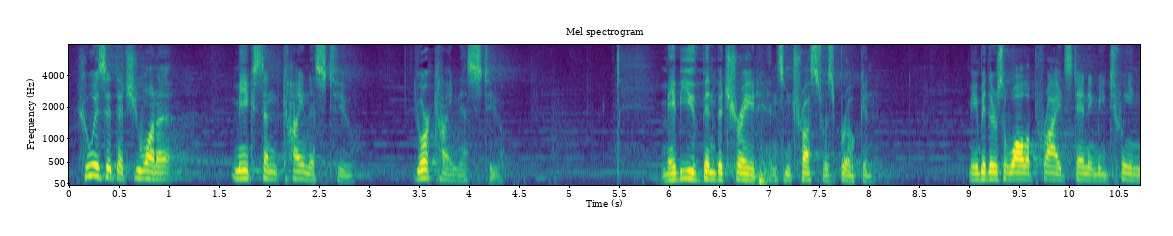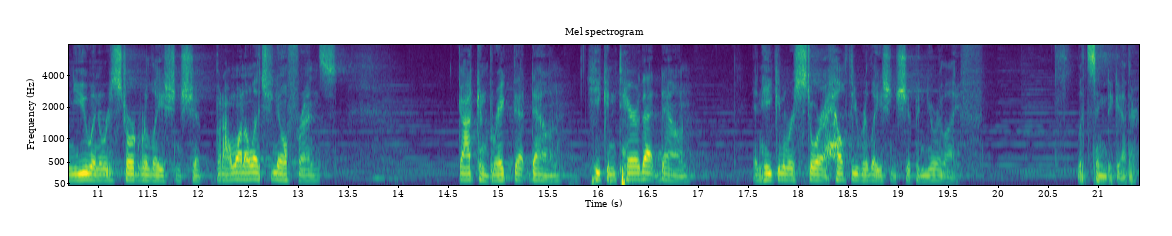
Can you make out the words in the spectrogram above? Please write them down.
Who is it that you want to me extend kindness to, your kindness to? Maybe you've been betrayed and some trust was broken. Maybe there's a wall of pride standing between you and a restored relationship. But I want to let you know, friends, God can break that down. He can tear that down and He can restore a healthy relationship in your life. Let's sing together.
